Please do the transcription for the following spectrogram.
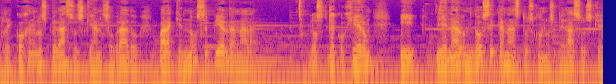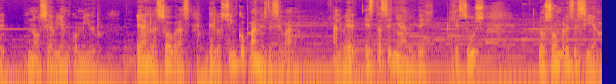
recojan los pedazos que han sobrado para que no se pierda nada. Los recogieron y llenaron doce canastos con los pedazos que no se habían comido. Eran las obras de los cinco panes de cebada. Al ver esta señal de Jesús, los hombres decían,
